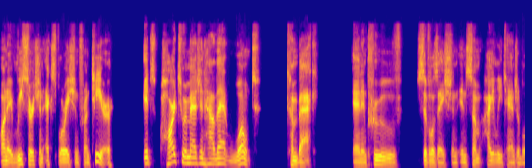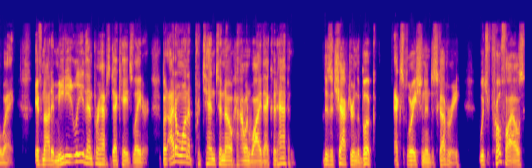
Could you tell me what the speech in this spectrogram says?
on a research and exploration frontier, it's hard to imagine how that won't come back and improve civilization in some highly tangible way. If not immediately, then perhaps decades later. But I don't want to pretend to know how and why that could happen. There's a chapter in the book exploration and discovery, which profiles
